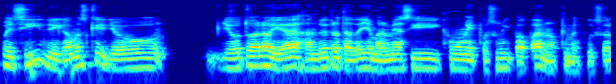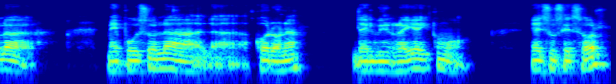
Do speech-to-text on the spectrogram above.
Pues sí, digamos que yo llevo toda la vida dejando de tratar de llamarme así como me puso mi papá, ¿no? Que me puso la, me puso la, la corona del virrey ahí como el sucesor,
